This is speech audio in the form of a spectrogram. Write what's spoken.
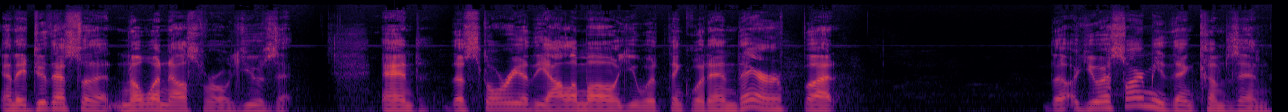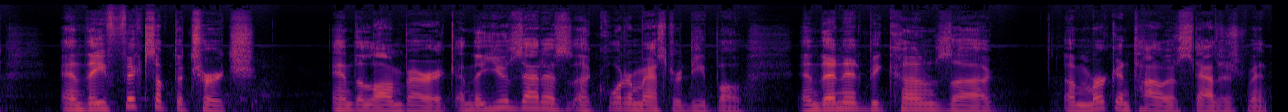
And they do that so that no one else will use it. And the story of the Alamo, you would think would end there, but the U.S. Army then comes in and they fix up the church and the long barrack and they use that as a quartermaster depot. And then it becomes a, a mercantile establishment.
